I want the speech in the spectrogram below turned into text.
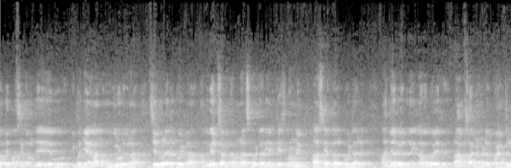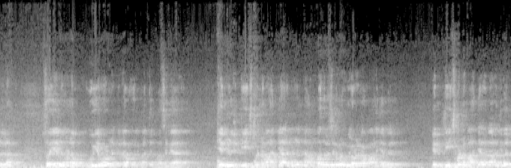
வந்து பசங்க வந்து இப்போ ஜெயலலிதா உயிரோடு இருக்கிறான். செல்வராஜ் போயிட்டான். அந்த வேல்சாமி தமிழாசு போயிட்டார். என் கே சுப்பிரமணியம் ஆசிரியர் இருந்தாரு போயிட்டாரு. அஞ்சாறு பேர் தான் எல்லாமே போய் ராமசாமி மட்டும் கோயம்புத்தூர் இருக்கிறான் ஸோ என்ன பண்ண? உயிரோடு இருக்கிற ஒரு பத்து பசங்க எங்களுக்கு டீச் பண்ண வாத்தியார்கள் இந்த ஐம்பது வருஷத்துக்கு கூட உயிரோடு இருக்காங்க பதினஞ்சு பேர். எனக்கு டீச் பண்ண வாத்தியார் நாலஞ்சு பேர்.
